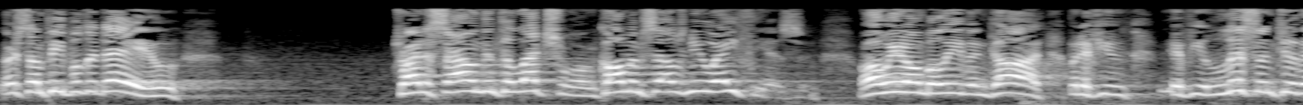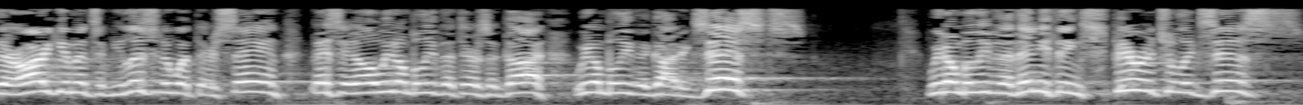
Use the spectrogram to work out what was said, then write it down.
There's some people today who try to sound intellectual and call themselves new atheists. Well, we don't believe in God. But if you, if you listen to their arguments, if you listen to what they're saying, they say, oh, we don't believe that there's a God. We don't believe that God exists. We don't believe that anything spiritual exists.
